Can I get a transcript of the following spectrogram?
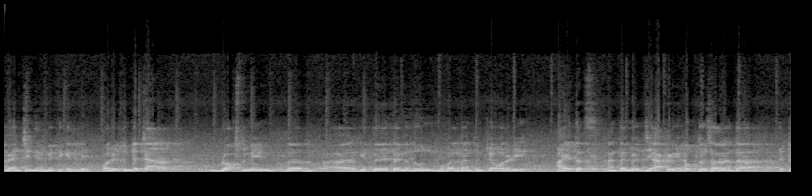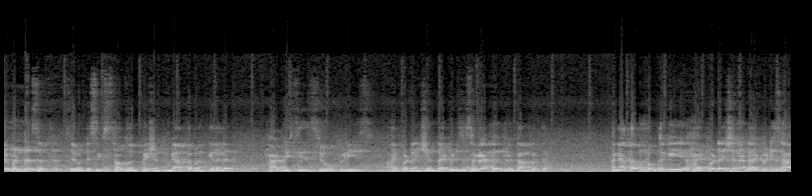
व्हॅनची निर्मिती केलेली आहे. ऑलरेडी तुमच्या चार ब्लॉक्स तुम्ही घेतलेले आहेत त्यामुळे दोन मोबाईल व्हॅन तुमच्या ऑलरेडी आहेतच. आणि त्यामुळे जे आकडे मी बघतोय साधारणतः ते ट्रेमेंडस आहेत. सेवन्टी सिक्स थाउजंड पेशंट तुम्ही आतापर्यंत केलेले आहेत. Heart disease COPDs hypertension diabetes सगळ्यामध्ये तुम्ही काम करताय. आणि आता आपण बघतो की हायपर टेन्शन आणि डायबिटीज हा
